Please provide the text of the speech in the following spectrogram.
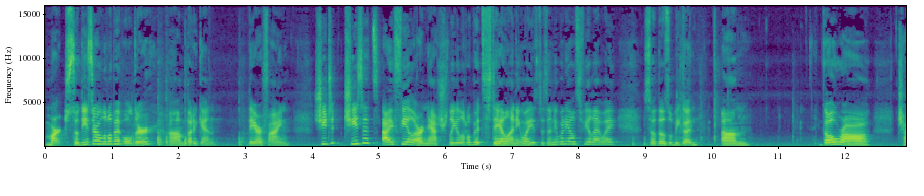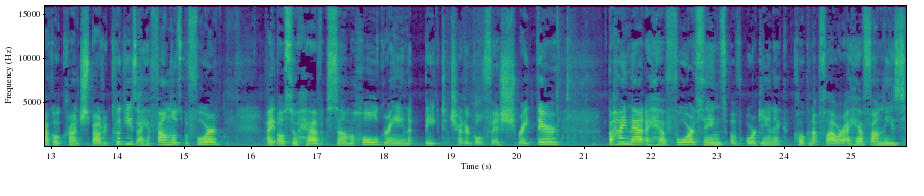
March. So these are a little bit older, um, but again, they are fine. Cheez-Its, I feel, are naturally a little bit stale anyways. Does anybody else feel that way? So those will be good. Um, Go Raw Choco Crunch Sprouted Cookies. I have found those before. I also have some whole grain baked cheddar goldfish right there. Behind that, I have four things of organic coconut flour. I have found these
